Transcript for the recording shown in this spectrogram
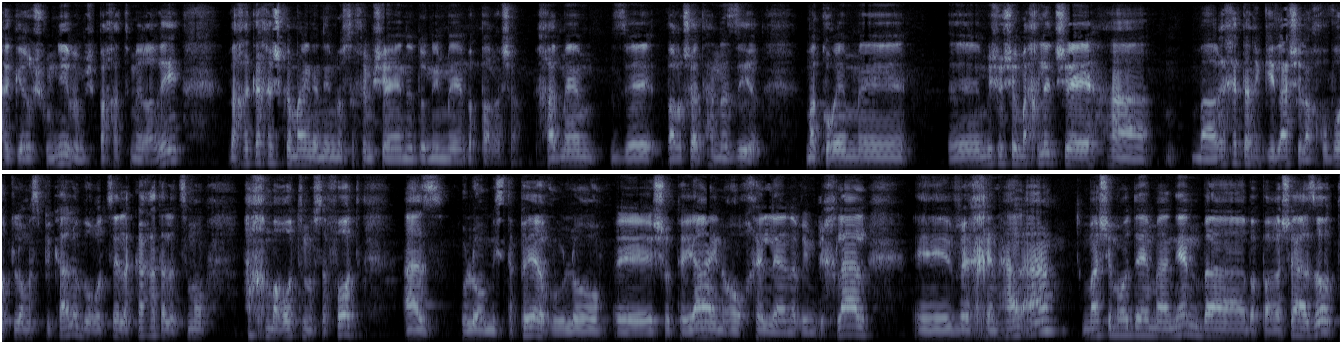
הגרשוני ומשפחת מררי, ואחר כך יש כמה עניינים נוספים שנדונים בפרשה. אחד מהם זה פרשת הנזיר, מה קורה עם מישהו שמחליט שהמערכת הרגילה של החובות לא מספיקה לו והוא רוצה לקחת על עצמו החמרות נוספות, אז הוא לא מסתפר והוא לא אה, שותה יין או אוכל ענבים בכלל אה, וכן הלאה. מה שמאוד מעניין בפרשה הזאת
